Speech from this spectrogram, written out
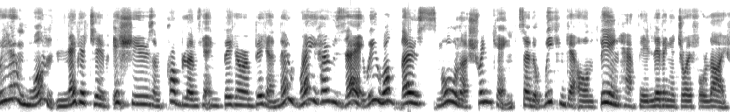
We don't want negative issues and problems getting bigger and bigger. No way, Jose. We want those smaller, shrinking, so that we can get on being happy, living a joyful life.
